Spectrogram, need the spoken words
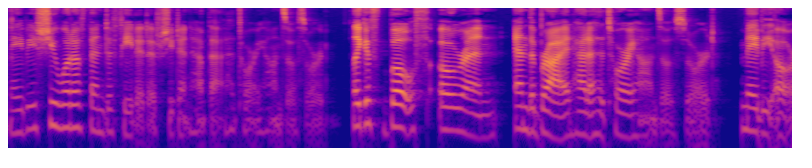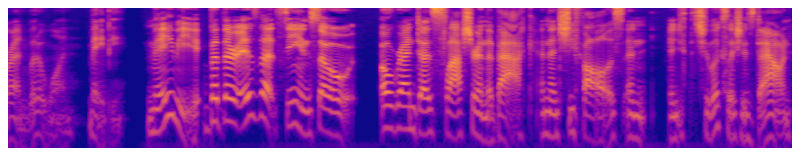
Maybe she would have been defeated if she didn't have that Hattori Hanzo sword. Like if both Oren and the bride had a Hattori Hanzo sword, maybe Oren would have won. Maybe. Maybe. But there is that scene. So Oren does slash her in the back and then she falls and, and she looks like she's down.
